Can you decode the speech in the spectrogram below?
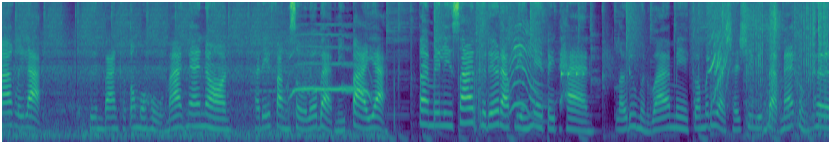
มากเลยล่ะ เพื่อนบ้านเขาต้องโมโหมากแน่นอน ถ้าได้ฟังโซโล่แบบนี้ไปอะ แต่เมลิซาเธอได้รับเลี้ยงเมย์ไปแทน แล้วดูเหมือนว่าเมย์ก็ไม่ได้อยากใช้ชีวิตแบบแม่ของเธอ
